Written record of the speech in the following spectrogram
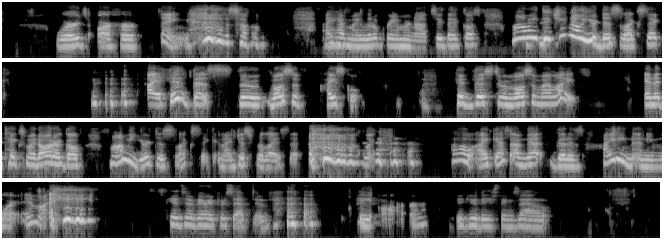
words are her thing. so I have my mm-hmm. little grammar Nazi that goes, Mommy, did you know you're dyslexic? I hid this through most of high school, hid this through most of my life. And it takes my daughter go, Mommy, you're dyslexic. And I just realized it. like, oh, I guess I'm not good as hiding anymore, am I? Kids are very perceptive. they are. Figure these things out.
